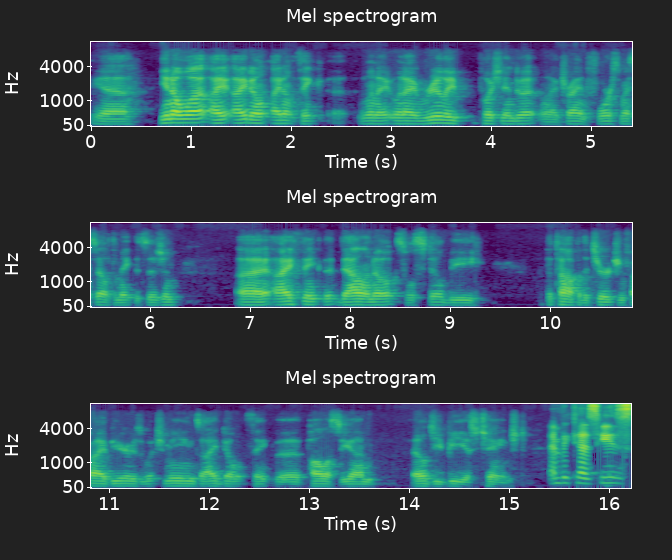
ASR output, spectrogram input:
yeah. You know what? I, I don't I don't think uh, when I when I really push into it, when I try and force myself to make decision, I I think that Dallin Oaks will still be at the top of the church in five years, which means I don't think the policy on LGB has changed. And because he's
